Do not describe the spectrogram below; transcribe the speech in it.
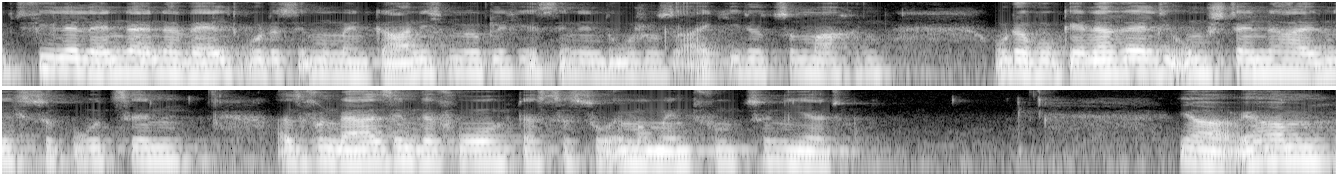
Gibt viele Länder in der Welt, wo das im Moment gar nicht möglich ist, in den Dojos Aikido zu machen oder wo generell die Umstände halt nicht so gut sind. Also von daher sind wir froh, dass das so im Moment funktioniert. Ja, wir haben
